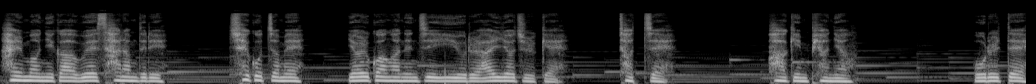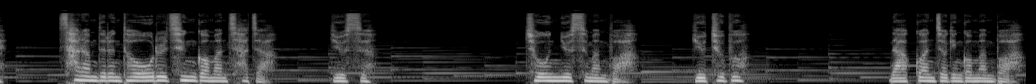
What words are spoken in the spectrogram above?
할머니가 왜 사람들이 최고점에 열광하는지 이유를 알려줄게. 첫째, 확인 편향. 오를 때 사람들은 더 오를 증거만 찾아. 뉴스. 좋은 뉴스만 봐. 유튜브. 낙관적인 것만 봐.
